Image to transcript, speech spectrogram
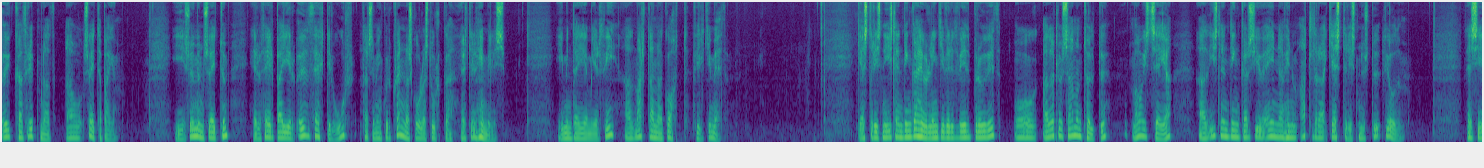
auka þryfnað á sveitabæjum. Í sumum sveitum eru þeir bæjir auðþektir úr þar sem einhver kvennaskólastúlka er til heimilis. Ímynda ég mér því að margt annað gott fylgi með. Gesturísni Íslendinga hefur lengi verið viðbröðið og að öllu samantöldu má víst segja að Íslendingar séu ein af hinnum allra gesturistnustu þjóðum. Þessi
